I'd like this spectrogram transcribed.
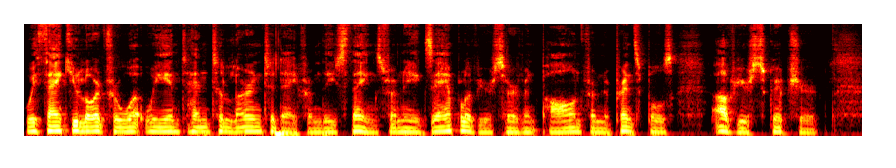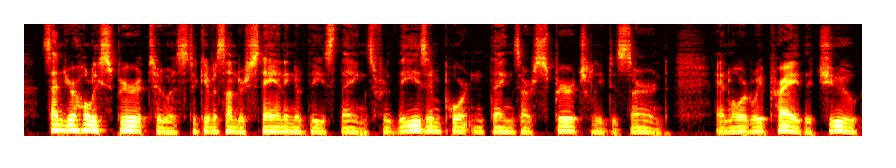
We thank you, Lord, for what we intend to learn today from these things, from the example of your servant Paul and from the principles of your scripture. Send your Holy Spirit to us to give us understanding of these things, for these important things are spiritually discerned. And Lord, we pray that you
